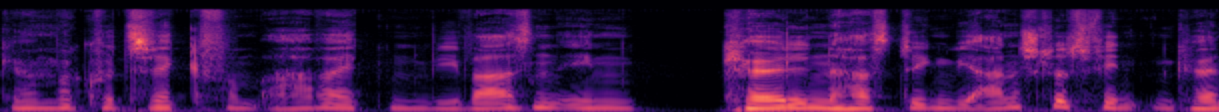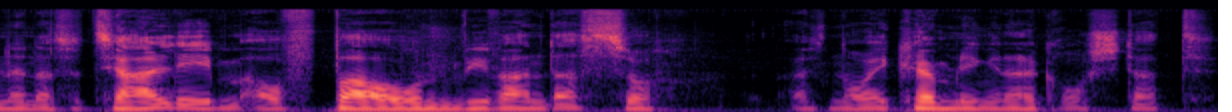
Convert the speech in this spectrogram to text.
Gehen wir mal kurz weg vom Arbeiten. Wie war es denn in Köln? Hast du irgendwie Anschluss finden können, ein Sozialleben aufbauen? Wie war denn das so? als Neukömmling in einer Großstadt?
